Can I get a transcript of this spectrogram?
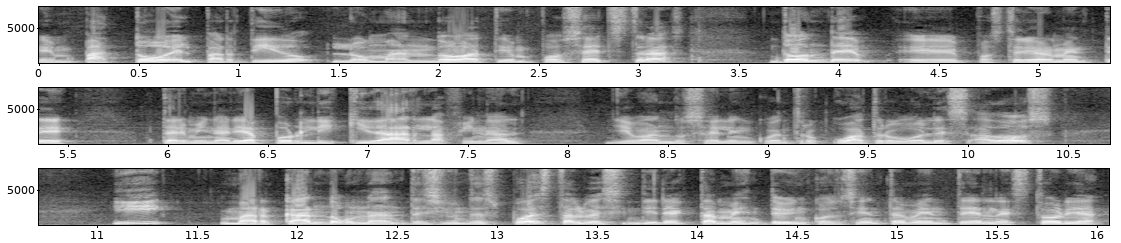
empató el partido, lo mandó a tiempos extras, donde eh, posteriormente terminaría por liquidar la final, llevándose el encuentro 4 goles a 2 y marcando un antes y un después, tal vez indirectamente o inconscientemente en la historia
